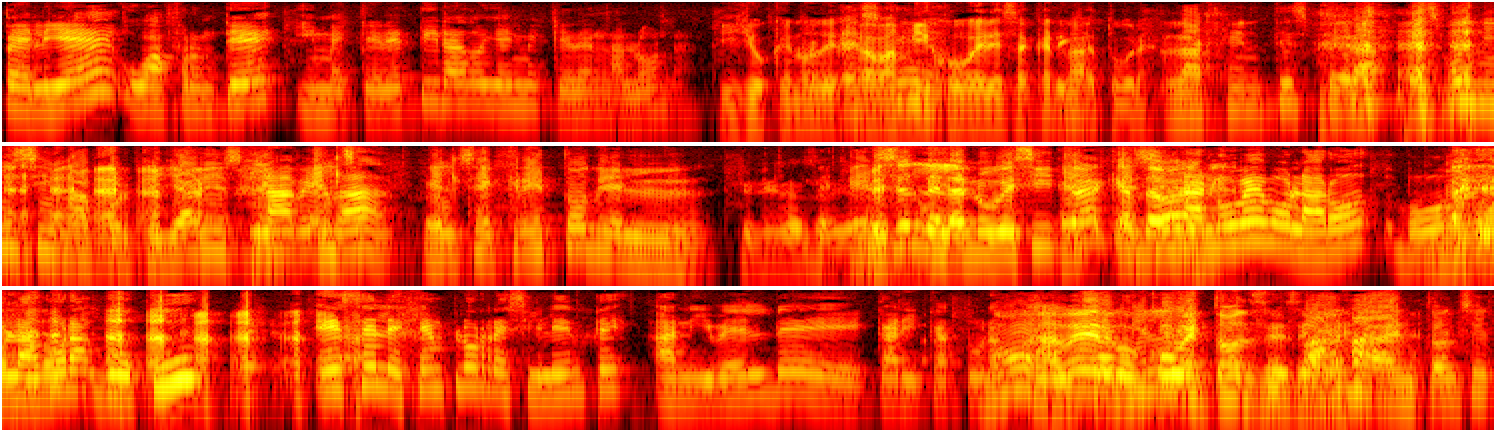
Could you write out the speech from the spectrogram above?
peleé o afronté y me quedé tirado y ahí me quedé en la lona. Y yo que no dejaba a mi hijo ver esa caricatura. La, gente espera, es buenísima porque ya ves que la verdad. El, secreto del... es, el de la nubecita que andaba... La nube voladora Goku es el ejemplo resiliente a nivel de caricatura. No, a ver Goku entonces. entonces,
